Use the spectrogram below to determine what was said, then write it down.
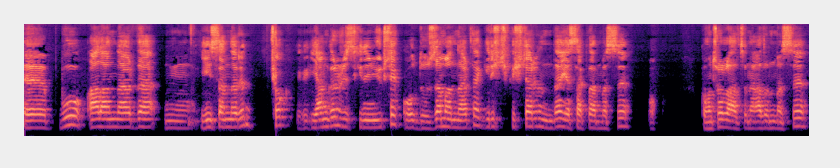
Ee, bu alanlarda m, insanların çok yangın riskinin yüksek olduğu zamanlarda giriş çıkışlarının da yasaklanması, kontrol altına alınması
